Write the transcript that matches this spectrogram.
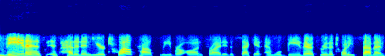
Venus is headed into your 12th house, Libra, on Friday the 2nd and will be there through the 27th.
